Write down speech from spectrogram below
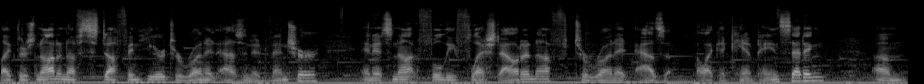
Like, there's not enough stuff in here to run it as an adventure, and it's not fully fleshed out enough to run it as a, like a campaign setting. Um,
